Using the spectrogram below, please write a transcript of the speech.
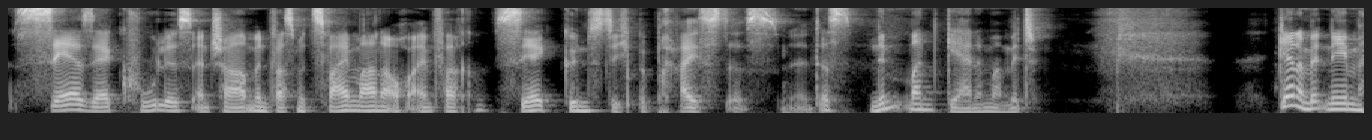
sehr, sehr cooles Enchantment, was mit zwei Mana auch einfach sehr günstig bepreist ist. Das nimmt man gerne mal mit. Gerne mitnehmen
